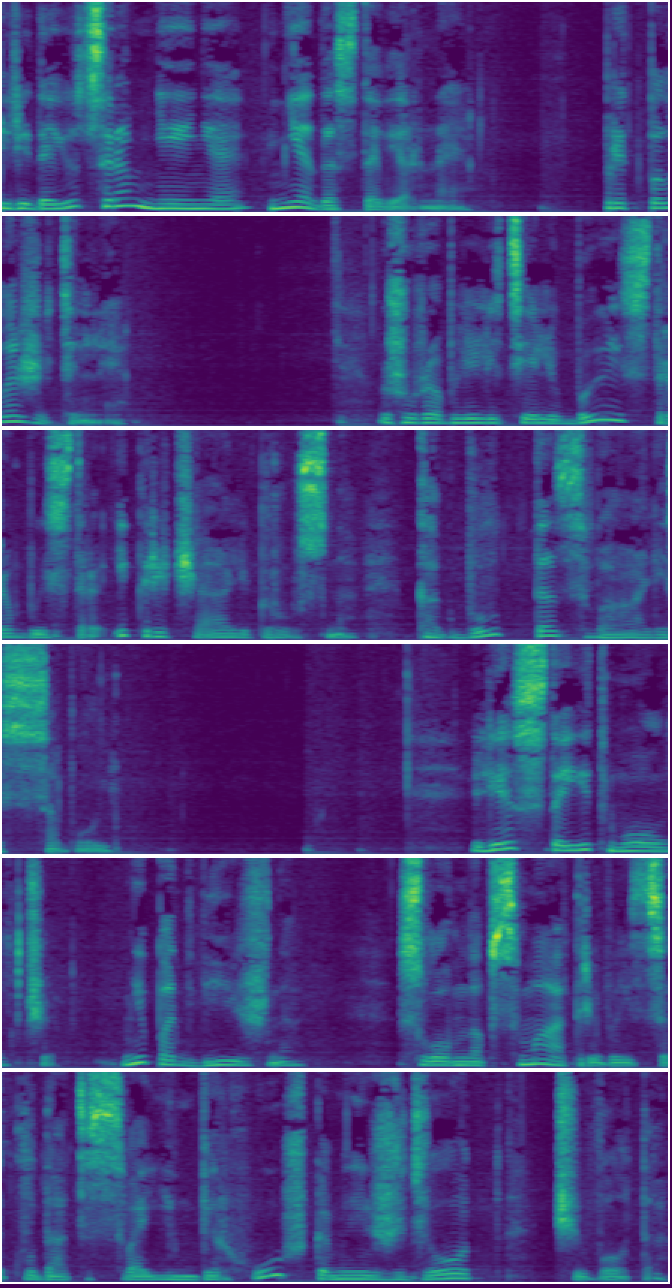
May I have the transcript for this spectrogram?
передают сравнение недостоверное, предположительное. Журавли летели быстро-быстро и кричали грустно, как будто звали с собой. Лес стоит молча, неподвижно, словно всматривается куда-то своим верхушками и ждет чего-то.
